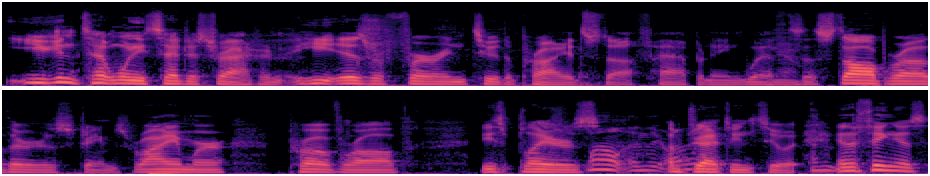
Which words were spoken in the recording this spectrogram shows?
you can tell when he said distraction, he is referring to the pride stuff happening with the Staal brothers, James Reimer, Provorov, these players Well, and only- objecting to it. And the thing is,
